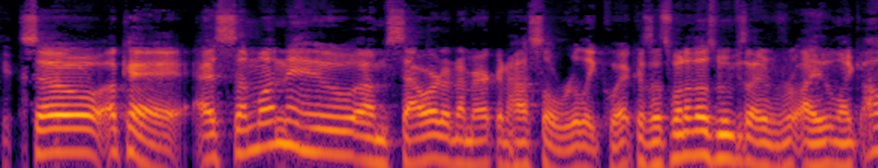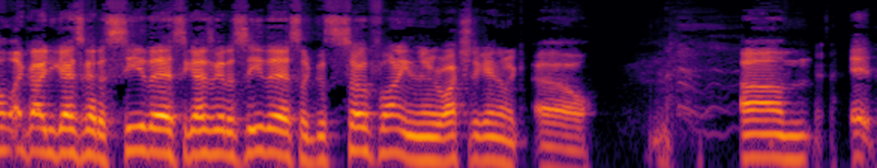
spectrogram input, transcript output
here? So okay, as someone who um soured on American Hustle really quick because it's one of those movies I I like. Oh my god, you guys got to see this! You guys got to see this! Like it's so funny, and then you watch it again, like oh. Um, it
